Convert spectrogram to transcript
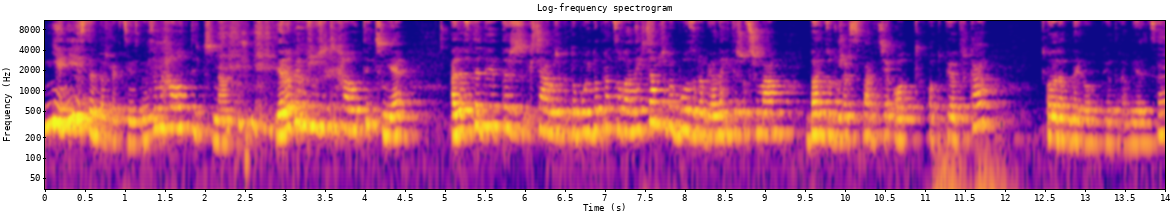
Nie, nie jestem perfekcjonistką, jestem chaotyczna. Ja robię dużo rzeczy chaotycznie, ale wtedy też chciałam, żeby to było i dopracowane i chciałam, żeby było zrobione i też otrzymałam bardzo duże wsparcie od, od Piotrka, od radnego Piotra Mielca.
